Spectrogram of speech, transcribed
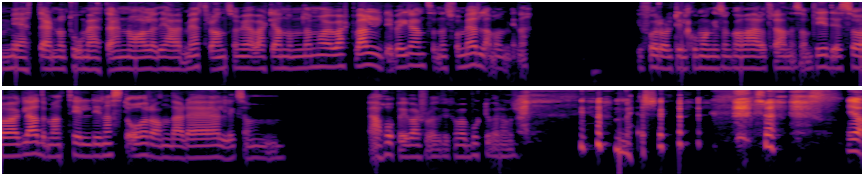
meteren og tometeren og alle de her meterne som vi har vært gjennom, de har jo vært veldig begrensende for medlemmene mine i forhold til hvor mange som kan være og trene samtidig. Så jeg gleder meg til de neste årene der det er liksom Jeg håper i hvert fall at vi kan være borti hverandre mer. ja,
